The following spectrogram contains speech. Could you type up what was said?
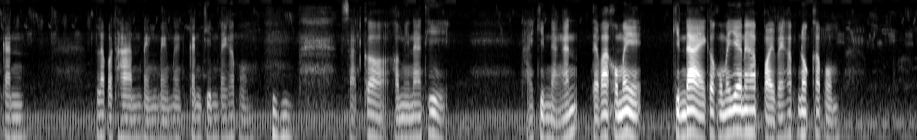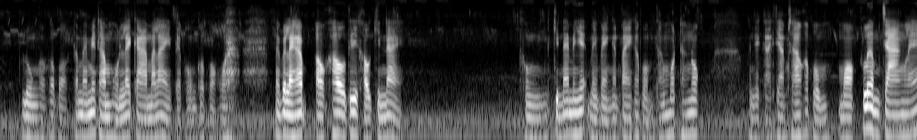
ๆกันรับประทานแบ่งๆกันกินไปครับผม สัตว์ก็เขามีหน้าที่หากินอย่างนั้น แต่ว่าคงไม่กินได้ก็คงไม่เยอะนะครับ ปล่อยไปครับนกครับผม ลุงเขาก็บอกทำไมไม่ทำหุ่นไล่กามาไล่ แต่ผมก็บอกว่า ไม่เป็นไรครับ เอาเข้าที่เขากินได้ คงกินได้ไม่เยอะแบ่งๆกันไปครับผมทั้งมดทั้งนก บรรยากาศยามเช้าครับผมหมอกเริ่มจางแล้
